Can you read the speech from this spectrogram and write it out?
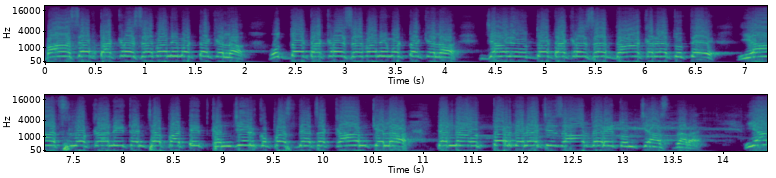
बाळासाहेब ठाकरे साहेबांनी मोठं केलं उद्धव ठाकरे साहेबांनी मोठं केलं ज्यावेळी उद्धव ठाकरे साहेब दवाखान्यात होते याच लोकांनी त्यांच्या पाठीत खंजीर कुपसण्याचं काम केलं त्यांना उत्तर देण्याची जबाबदारी तुमची असणार आहे. या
